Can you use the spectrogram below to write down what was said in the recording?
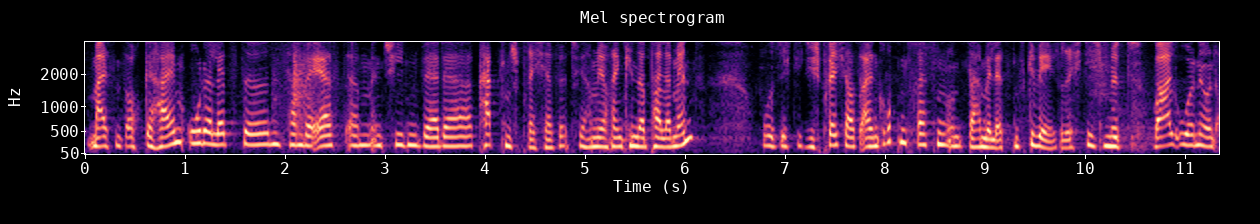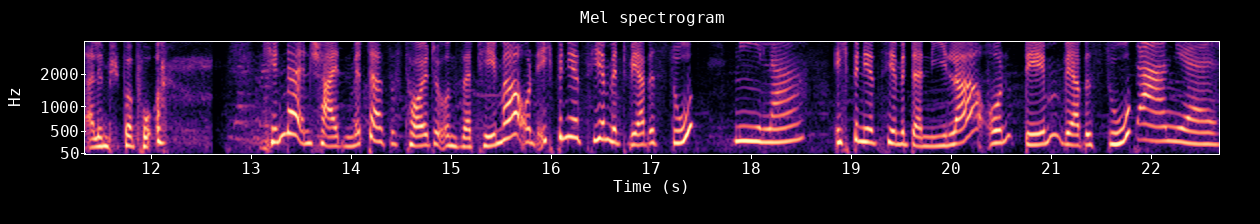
meistens auch geheim. Oder letztens haben wir erst ähm, entschieden, wer der Katzensprecher wird. Wir haben ja auch ein Kinderparlament wo sich die, die Sprecher aus allen Gruppen treffen. Und da haben wir letztens gewählt, richtig, mit Wahlurne und allem Pipapo. Kinder entscheiden mit, das ist heute unser Thema. Und ich bin jetzt hier mit, wer bist du? Nila. Ich bin jetzt hier mit der Nila und dem, wer bist du? Daniel.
